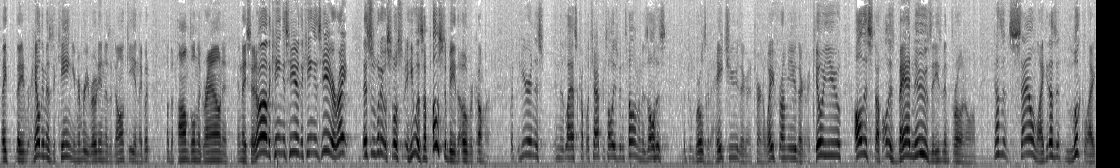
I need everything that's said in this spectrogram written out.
they, they hailed him as the king. You remember he rode in as a donkey and they put the palms on the ground and, and they said, Oh, the king is here, the king is here, right? This is what it was supposed to be. He was supposed to be the overcomer. But here in this in the last couple of chapters, all he's been telling them is all this The world's going to hate you. They're going to turn away from you. They're going to kill you. All this stuff, all this bad news that he's been throwing on them. It doesn't sound like, it doesn't look like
